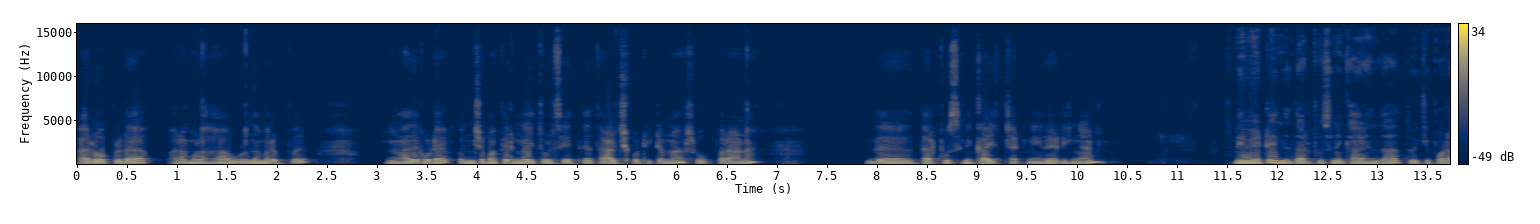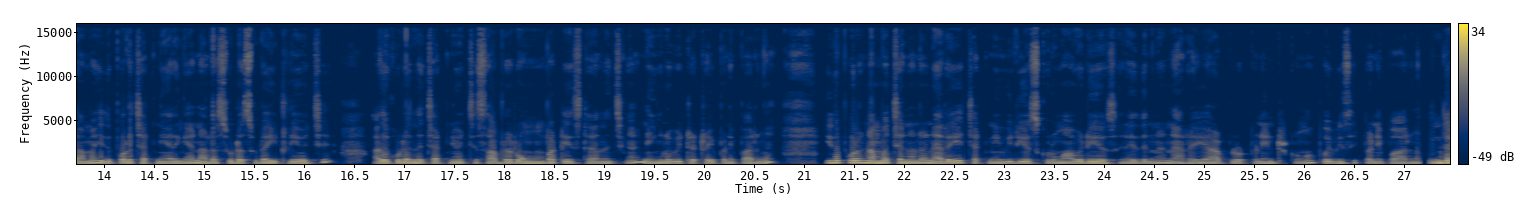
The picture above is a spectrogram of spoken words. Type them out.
கருவேப்பிலை வரமிளகா உளுந்தம்பருப்பு அது கூட கொஞ்சமாக பெருங்காயத்தூள் சேர்த்து தாளித்து கொட்டிட்டோம்னா சூப்பரான இந்த தர்பூசணிக்காய் சட்னி ரெடிங்க. இனிமேட்டு இந்த தர்பூசணி காய் இருந்தால் தூக்கி போடாமல் இது போல் சட்னி அரைங்க. நல்லா சுட சுட இட்லி வச்சு அது கூட இந்த சட்னி வச்சு சாப்பிட ரொம்ப டேஸ்ட்டாக இருந்துச்சுங்க. நீங்களும் வீட்டில் ட்ரை பண்ணி பாருங்கள் இது போல் நம்ம சேனலில் நிறைய சட்னி வீடியோஸ் குருமா வீடியோஸ் இதுன்னு நிறைய அப்லோட் பண்ணிட்டுருக்கோங்க போய் விசிட் பண்ணி பாருங்கள் இந்த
